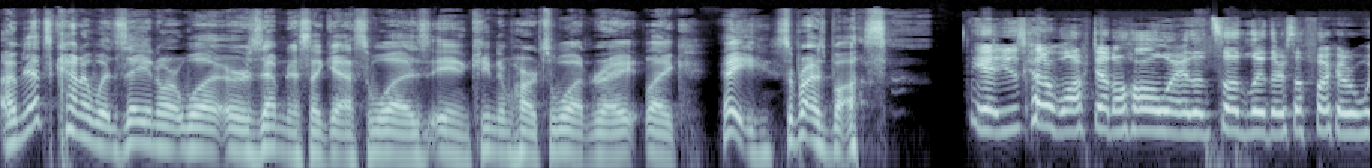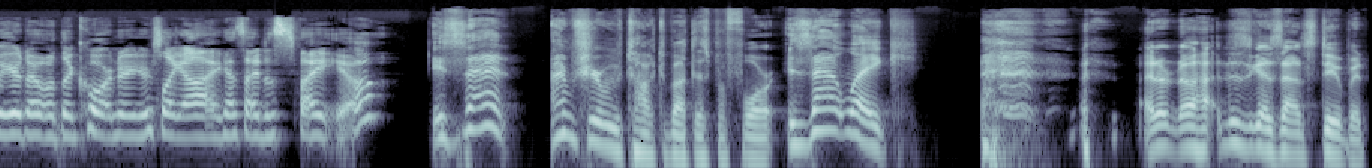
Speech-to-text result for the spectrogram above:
I mean, that's kind of what Xehanort was, or Xemnas, I guess, was in Kingdom Hearts One, right? Like, hey, surprise boss. Yeah, you just kind of walk down a hallway, and then suddenly there's a fucking weirdo in the corner. And you're just like, oh, I guess I just fight you. Is that? I'm sure we've talked about this before. Is that like? I don't know how this is gonna sound stupid.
